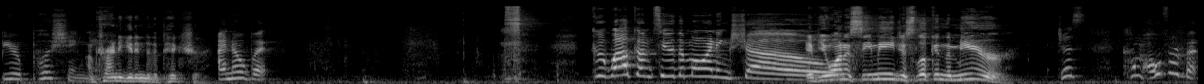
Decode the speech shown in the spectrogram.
you're pushing? I'm me. trying to get into the picture. I know, but. Good. Welcome to the morning show. If you want to see me, just look in the mirror. just come over, but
